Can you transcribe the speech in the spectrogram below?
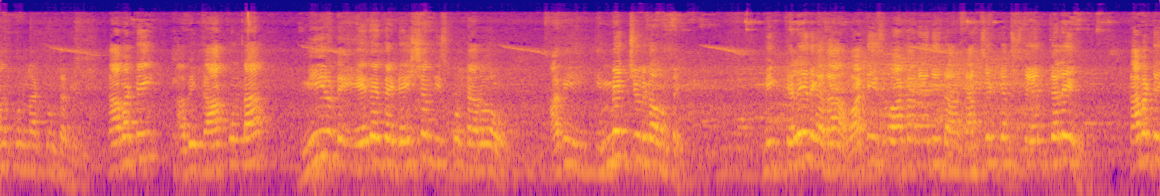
అనుకున్నట్టు ఉంటుంది. కాబట్టి అవి కాకుండా మీరు ఏదైతే డెసిషన్ తీసుకుంటారో అవి ఇమ్మెచ్యూర్గా ఉంటాయి. మీకు తెలియదు కదా వాట్ ఈజ్ వాట్ అనేది దాని కన్సిక్వెన్స్ ఏం తెలియదు. కాబట్టి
